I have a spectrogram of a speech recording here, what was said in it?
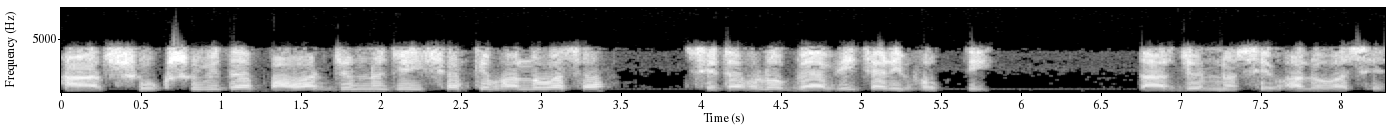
আর সুখ সুবিধা পাওয়ার জন্য যে ঈশ্বরকে ভালোবাসা, সেটা হলো ব্যভিচারী ভক্তি। তার জন্য সে ভালোবাসে।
